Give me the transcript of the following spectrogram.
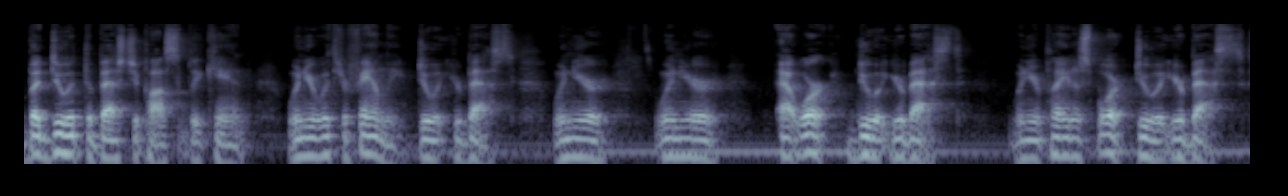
but do it the best you possibly can. When you're with your family, do it your best. When you're when you're at work, do it your best. When you're playing a sport, do it your best.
